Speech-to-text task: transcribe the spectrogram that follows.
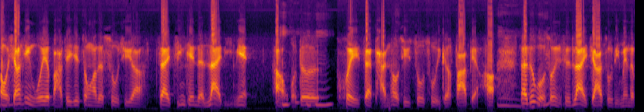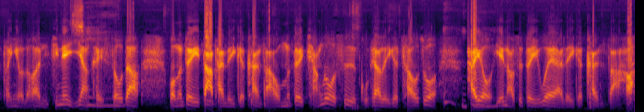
那我相信我也把这些重要的数据啊，在今天的 LINE 里面。好，我都会在盘后去做出一个发表哈。那如果说你是赖家族里面的朋友的话，你今天一样可以收到我们对于大盘的一个看法，我们对强弱势股票的一个操作，还有严老师对于未来的一个看法哈。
